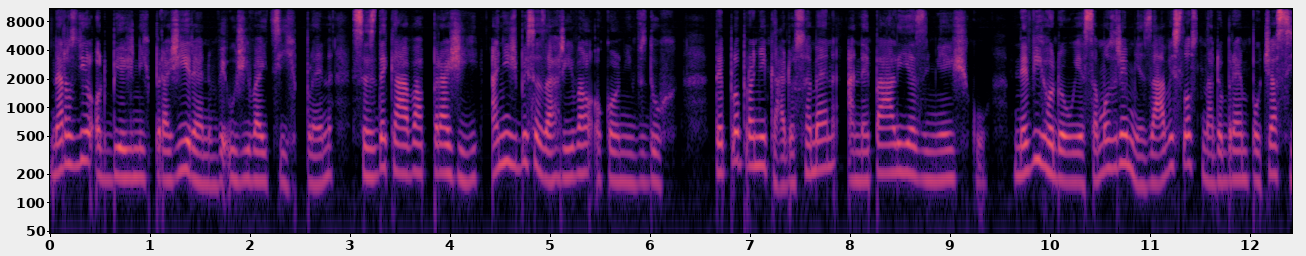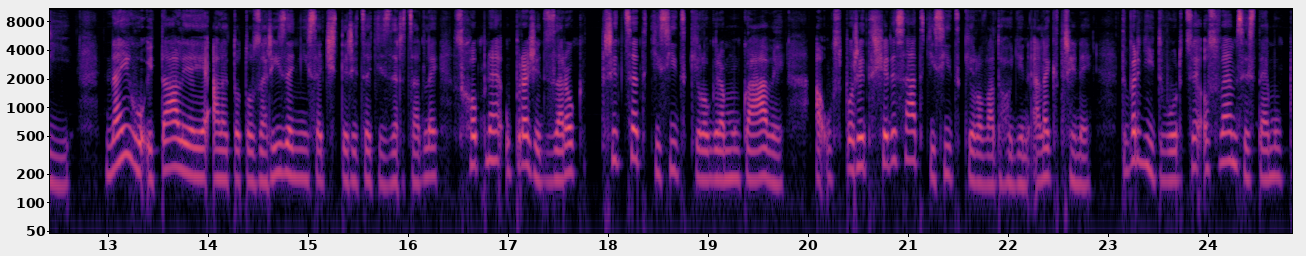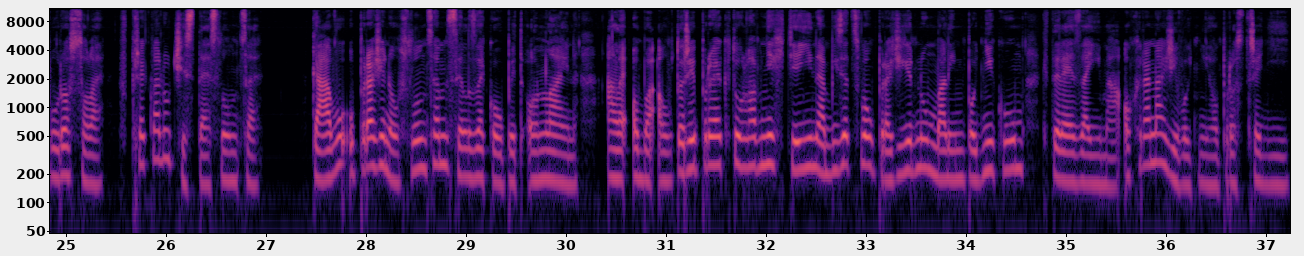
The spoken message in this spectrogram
Na rozdíl od běžných pražíren využívajících plyn se zde káva praží, aniž by se zahříval okolní vzduch. Teplo proniká do semen a nepálí je změjšku. Nevýhodou je samozřejmě závislost na dobrém počasí. Na jihu Itálie je ale toto zařízení se 40 zrcadly schopné upražit za rok 30 tisíc kg kávy a uspořit 60 tisíc kWh elektřiny, tvrdí tvůrci o svém systému Purosole, v překladu čisté slunce. Kávu upraženou sluncem si lze koupit online, ale oba autoři projektu hlavně chtějí nabízet svou pražírnu malým podnikům, které zajímá ochrana životního prostředí.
